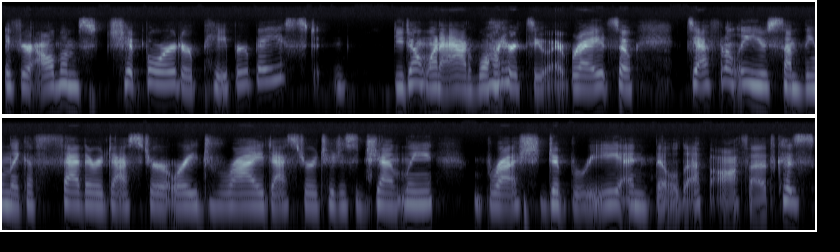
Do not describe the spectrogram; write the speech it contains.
if your album's chipboard or paper based, you don't want to add water to it, right? So definitely use something like a feather duster or a dry duster to just gently brush debris and build up off of. Because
